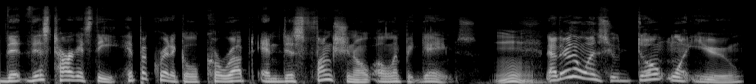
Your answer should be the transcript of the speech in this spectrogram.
that this targets the hypocritical, corrupt, and dysfunctional Olympic Games. Mm. Now, they're the ones who don't want you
